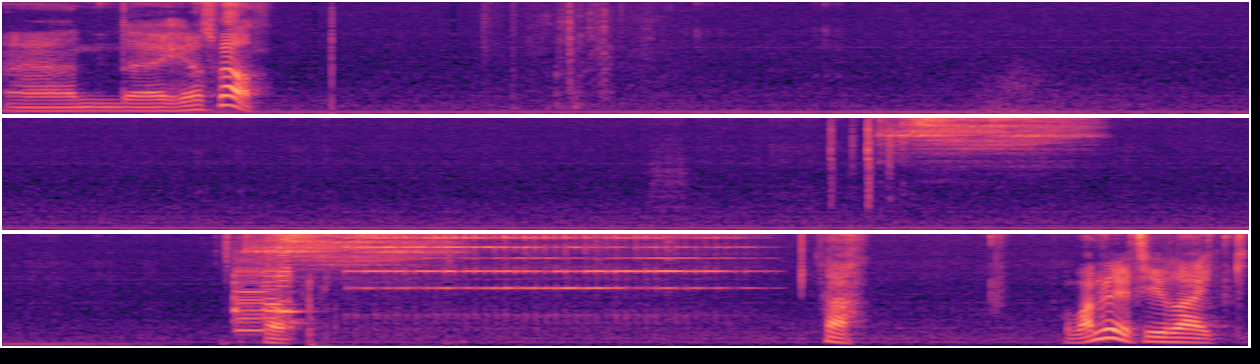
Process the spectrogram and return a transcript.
And uh, here as well. Oh. Huh. I wonder if you, like,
